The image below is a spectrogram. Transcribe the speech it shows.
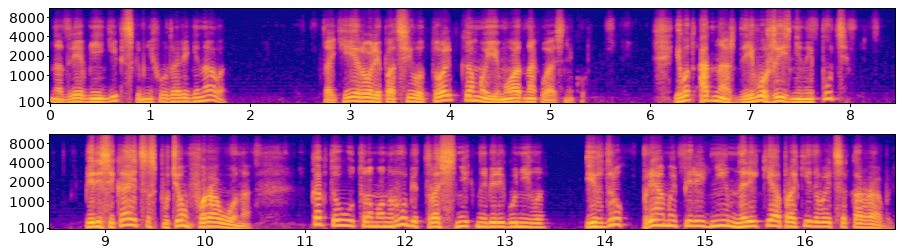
на древнеегипетском не хуже оригинала. Такие роли под силу только моему однокласснику. И вот однажды его жизненный путь пересекается с путем фараона. Как-то утром он рубит тростник на берегу Нила, и вдруг прямо перед ним на реке опрокидывается корабль.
